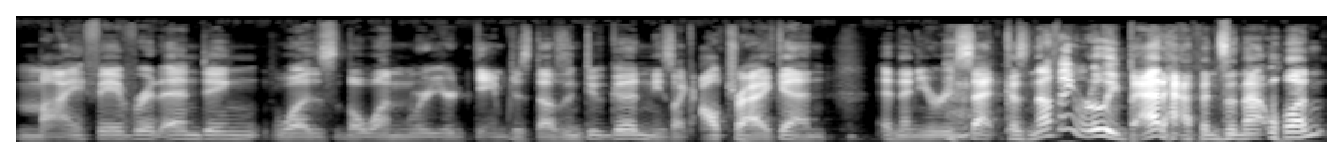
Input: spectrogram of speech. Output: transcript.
my favorite ending was the one where your game just doesn't do good and he's like, I'll try again. And then you reset because nothing really bad happens in that one.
